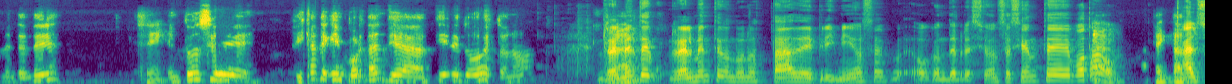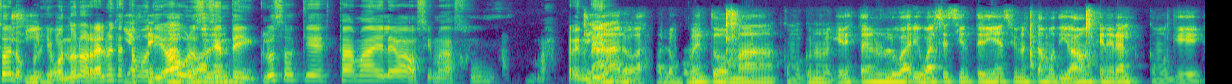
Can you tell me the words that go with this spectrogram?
¿me entendés? Sí. Entonces, fíjate qué importancia tiene todo esto, ¿no? Realmente, realmente cuando uno está deprimido se- o con depresión se siente botado Claro. Al suelo, sí, porque pues, cuando uno realmente está motivado, uno se siente incluso que está más elevado, así más, uh, más prendido. Claro, hasta los momentos más como que uno no quiere estar en un lugar, igual se siente bien si uno está motivado en general, como que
